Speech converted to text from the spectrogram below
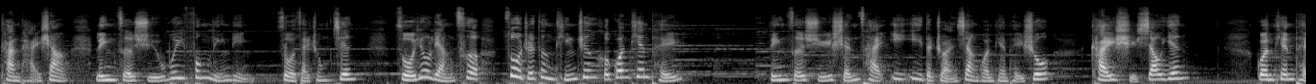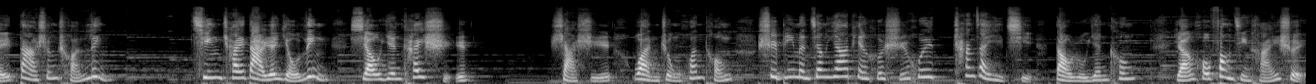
看台上，林则徐威风凛凛坐在中间，左右两侧坐着邓廷桢和关天培。林则徐神采奕奕地转向关天培说：“开始硝烟。”关天培大声传令。钦差大人有令，硝烟开始。霎时，万众欢腾，士兵们将鸦片和石灰掺在一起，倒入烟坑，然后放进海水。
